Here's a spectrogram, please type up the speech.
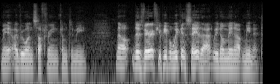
may everyone's suffering come to me. Now, there's very few people we can say that. We don't may not mean it,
